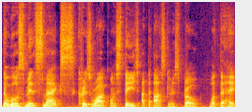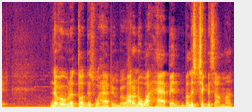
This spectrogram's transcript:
the Will Smith smacks Chris Rock on stage at the Oscars. Bro, what the heck? Never would have thought this would happen, bro. I don't know what happened, but let's check this out, man.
